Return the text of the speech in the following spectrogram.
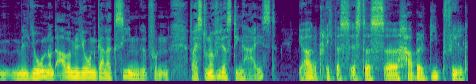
Millionen und Abermillionen Galaxien gefunden. Weißt du noch, wie das Ding heißt? Ja, natürlich, das ist das äh, Hubble Deep Field.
